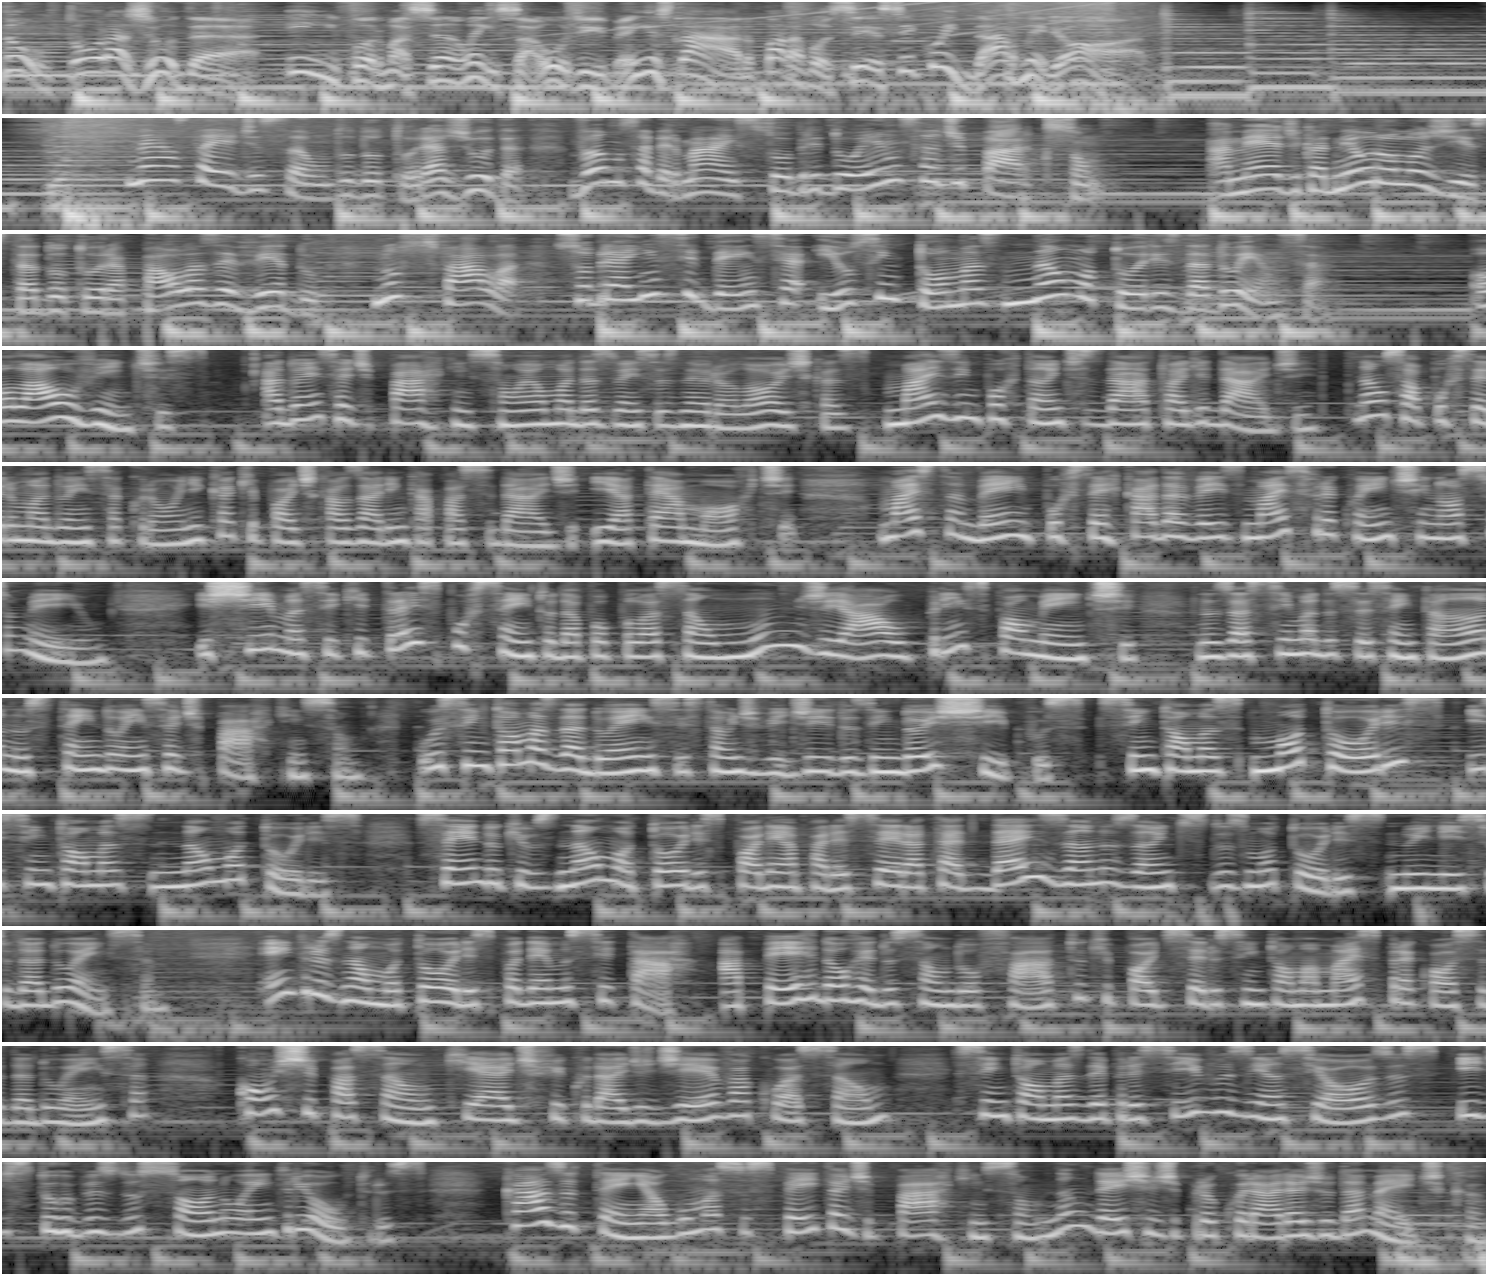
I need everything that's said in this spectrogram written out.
Doutor Ajuda. Informação em saúde e bem-estar para você se cuidar melhor. Nesta edição do Doutor Ajuda, vamos saber mais sobre doença de Parkinson. A médica neurologista doutora Paula Azevedo nos fala sobre a incidência e os sintomas não motores da doença. Olá, ouvintes! A doença de Parkinson é uma das doenças neurológicas mais importantes da atualidade, não só por ser uma doença crônica que pode causar incapacidade e até a morte, mas também por ser cada vez mais frequente em nosso meio. Estima-se que 3% da população mundial, principalmente nos acima dos 60 anos, tem doença de Parkinson. Os sintomas da doença estão divididos em dois tipos: sintomas motores e sintomas não motores motores, sendo que os não motores podem aparecer até 10 anos antes dos motores, no início da doença. Entre os não motores, podemos citar a perda ou redução do olfato, que pode ser o sintoma mais precoce da doença, constipação, que é a dificuldade de evacuação, sintomas depressivos e ansiosos e distúrbios do sono, entre outros. Caso tenha alguma suspeita de Parkinson, não deixe de procurar ajuda médica.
